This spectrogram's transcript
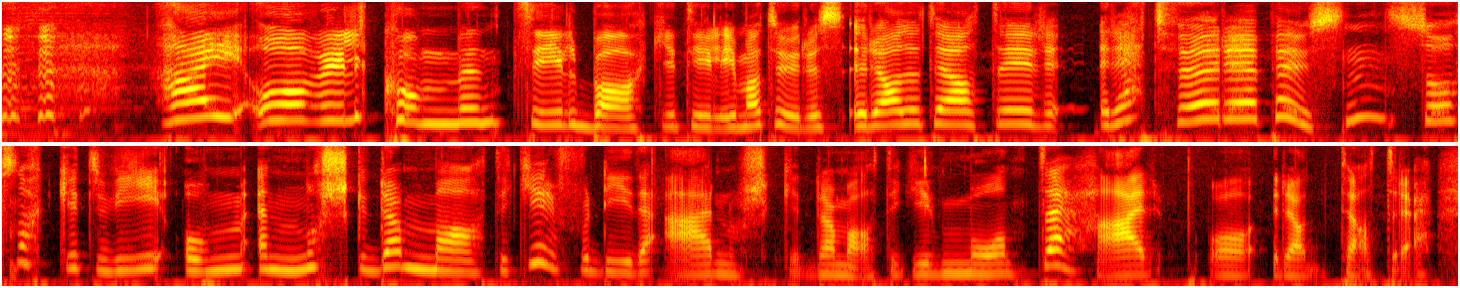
Hei og velkommen tilbake til Imaturus radioteater. Rett før eh, pausen så snakket vi om en norsk dramatiker, fordi det er Norsk dramatikermåned her på Radioteatret.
